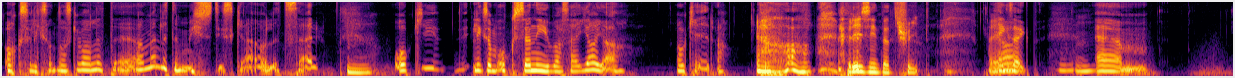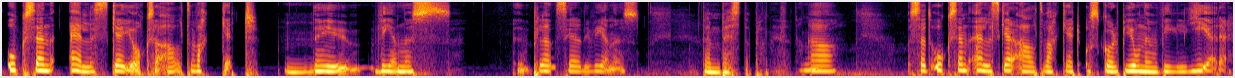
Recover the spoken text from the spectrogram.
också liksom, de ska vara lite, ja, men lite mystiska och lite så. Mm. Och liksom oxen är ju bara så här, ja ja, okej då. Bryr sig inte ett skit. Ja. Exakt. Mm. Ehm, oxen älskar ju också allt vackert. Mm. Det är ju Venus, placerad i Venus. Den bästa planeten. Ja. Så att oxen älskar allt vackert och skorpionen vill ge det.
